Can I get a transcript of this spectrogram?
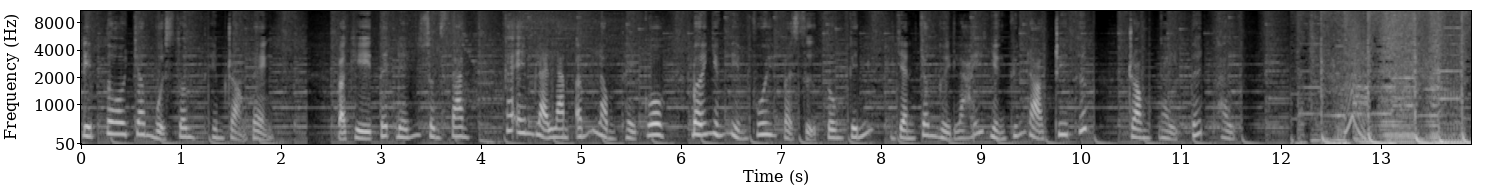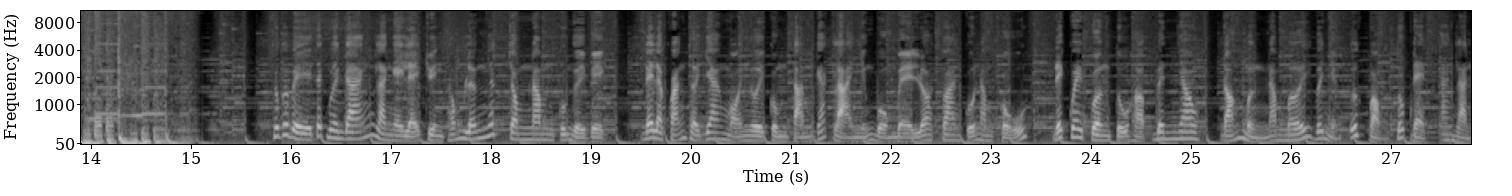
điểm tô cho mùa xuân thêm trọn vẹn. Và khi Tết đến xuân sang, các em lại làm ấm lòng thầy cô bởi những niềm vui và sự tôn kính dành cho người lái những chuyến đò tri thức trong ngày Tết thầy. Thưa quý vị, Tết Nguyên đán là ngày lễ truyền thống lớn nhất trong năm của người Việt. Đây là khoảng thời gian mọi người cùng tạm gác lại những bộn bề lo toan của năm cũ để quay quần tụ họp bên nhau đón mừng năm mới với những ước vọng tốt đẹp an lành.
